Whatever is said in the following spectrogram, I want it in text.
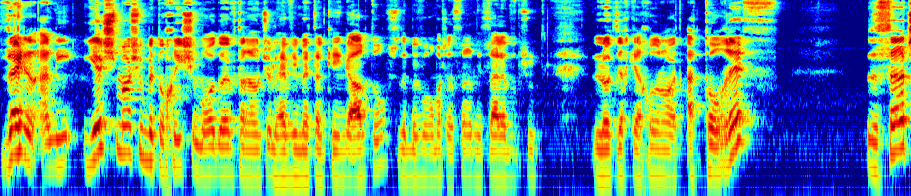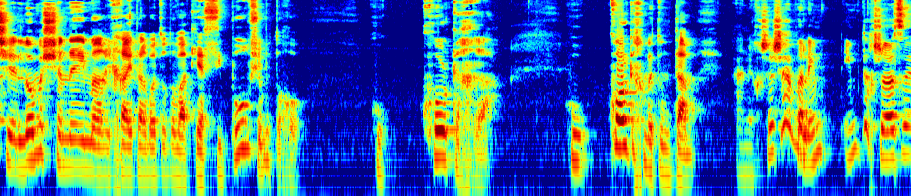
זה העניין, אני, יש משהו בתוכי שמאוד אוהב את הרעיון של heavy metal קינג ארתור, שזה בבירור מה שהסרט ניסה להיות ופשוט לא הצליח כי אנחנו לא הטורף, זה סרט שלא משנה אם העריכה הייתה הרבה יותר טובה, כי הסיפור שבתוכו הוא כל כך רע. הוא כל כך מטומטם. אני חושב שאבל אם, אם תחשוב על זה,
